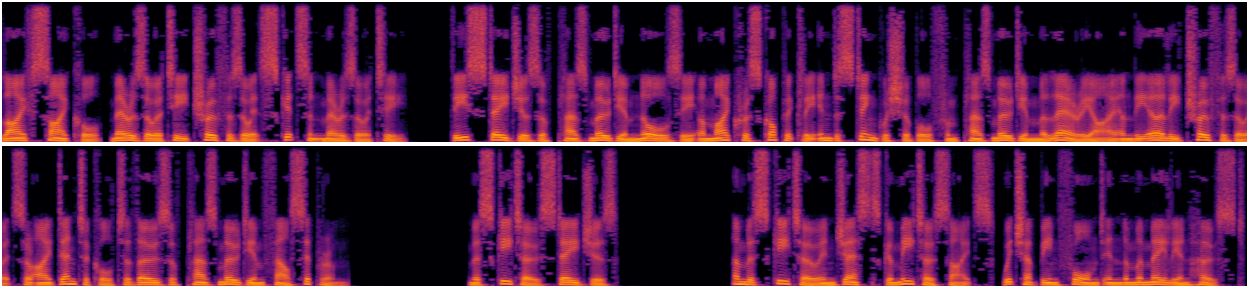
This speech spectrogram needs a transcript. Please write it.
Life cycle, Merozoite trophozoite schizont Merazoete these stages of Plasmodium knowlesi are microscopically indistinguishable from Plasmodium malariae and the early trophozoites are identical to those of Plasmodium falciparum. Mosquito stages A mosquito ingests gametocytes, which have been formed in the mammalian host.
